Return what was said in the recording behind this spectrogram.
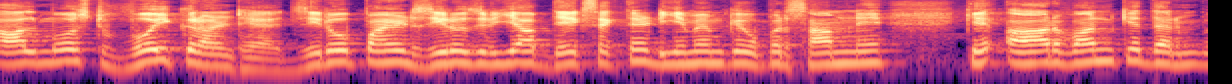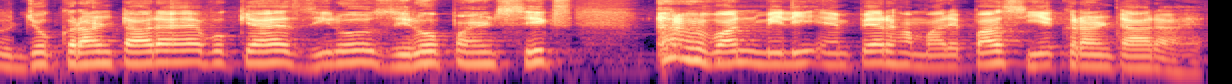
ऑलमोस्ट वही करंट है। ज़ीरो पॉइंट ज़ीरो ज़ीरो आप देख सकते हैं डीएमएम के ऊपर सामने कि आर वन के दर, जो करंट आ रहा है, वो क्या है? Zero zero point six one milliampere हमारे पास ये करंट आ रहा है।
